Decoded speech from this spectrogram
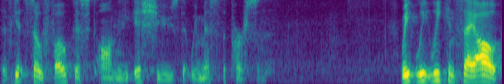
is get so focused on the issues that we miss the person. We, we, we can say, oh,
